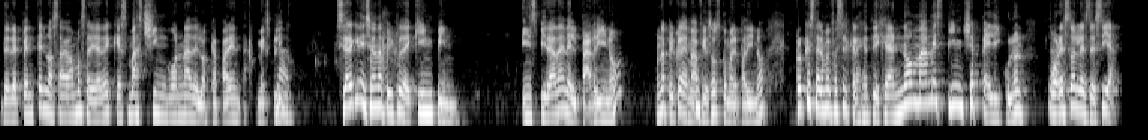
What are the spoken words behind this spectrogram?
de repente nos hagamos la idea de que es más chingona de lo que aparenta. Me explico. Claro. Si alguien hiciera una película de Kingpin inspirada en El Padrino, una película de mafiosos como El Padrino, creo que estaría muy fácil que la gente dijera, no mames, pinche peliculón. Por eso les decía,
